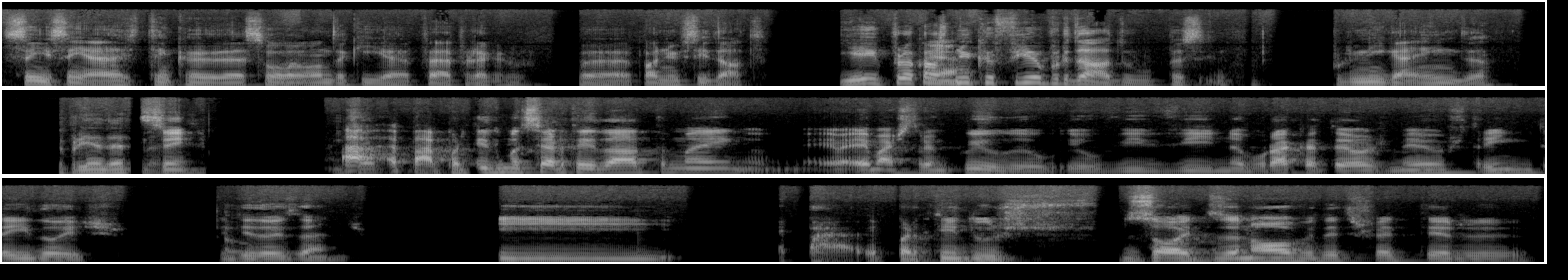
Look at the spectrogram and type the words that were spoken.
Sim, sim, é, tem que, é só onde aqui é para, para, para, a universidade. E aí, por acaso, É. nunca fui abordado por, por ninguém ainda. Surpreendentemente. Sim. Ah, epá, a partir de uma certa idade também é, é mais tranquilo. Eu, eu vivi na buraca até aos meus 32, 32 anos. E epá, a partir dos 18, 19 eu deixei de ter,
